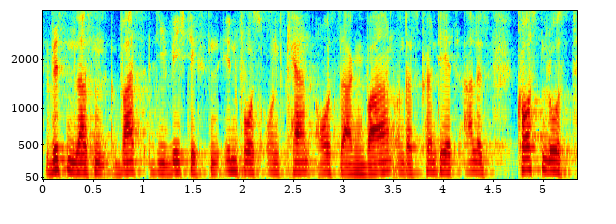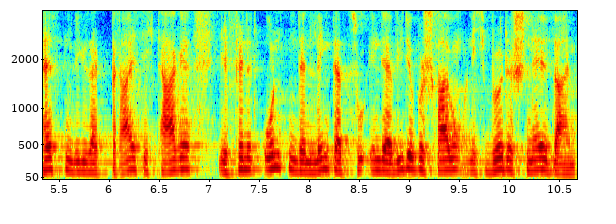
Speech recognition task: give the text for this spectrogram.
wissen lassen, was die die wichtigsten Infos und Kernaussagen waren. Und das könnt ihr jetzt alles kostenlos testen. Wie gesagt, 30 Tage. Ihr findet unten den Link dazu in der Videobeschreibung und ich würde schnell sein,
